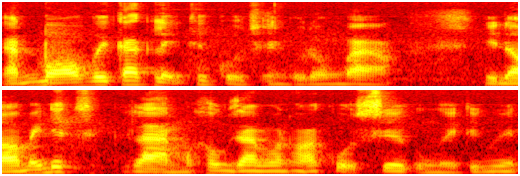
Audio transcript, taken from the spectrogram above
gắn bó với các lễ thức cổ truyền của đồng bào. Thì đó mới đích là một không gian văn hóa cổ xưa của người tây nguyên.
